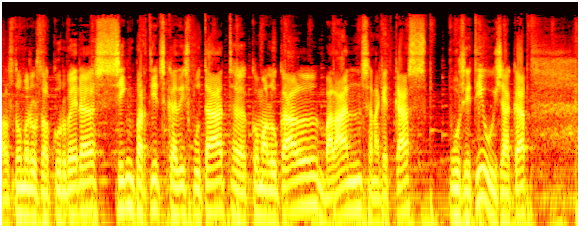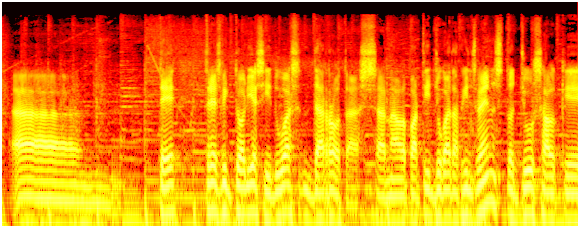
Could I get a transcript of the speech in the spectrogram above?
els números del Corbera, cinc partits que ha disputat eh, com a local, balanç, en aquest cas, positiu, ja que eh, té tres victòries i dues derrotes. En el partit jugat a Pinsbens, tot just el que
